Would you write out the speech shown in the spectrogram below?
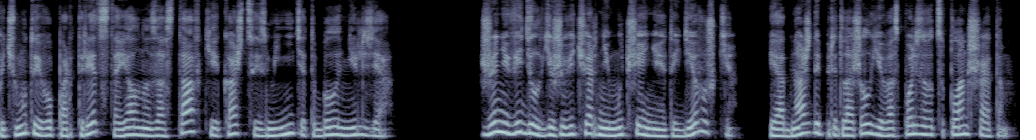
Почему-то его портрет стоял на заставке, и, кажется, изменить это было нельзя. Женя видел ежевечерние мучения этой девушки и однажды предложил ей воспользоваться планшетом.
